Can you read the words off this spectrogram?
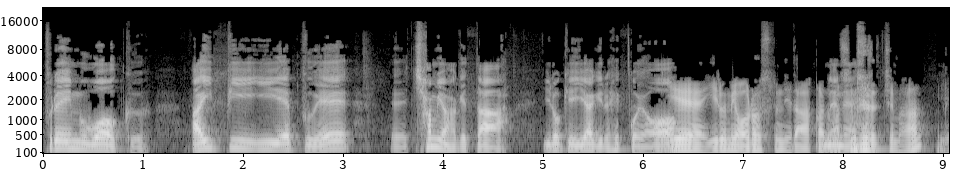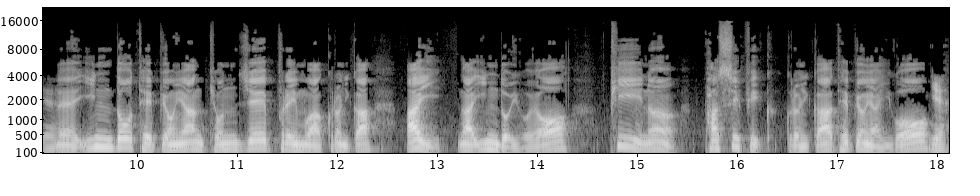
framework IPEF에 에, 참여하겠다. 이렇게 이야기를 했고요. 예, 이름이 어렵습니다. 아까도 네네. 말씀드렸지만. 예. 네, 인도 태평양 경제 framework 그러니까 I가 인도이고요. P는 Pacific 그러니까 태평양이고 예.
